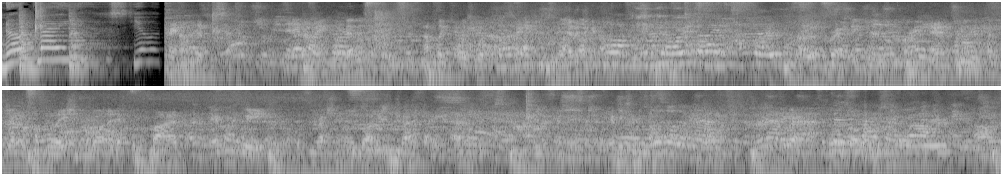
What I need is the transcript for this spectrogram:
No place. You look train on deficit. Never, athletes always work on percentages. They never train on Correct. And the general population, we're on at FP5 every week, the professional body is trying to train at 100% every single time. Correct. Cortisol is um,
